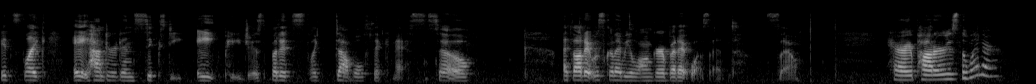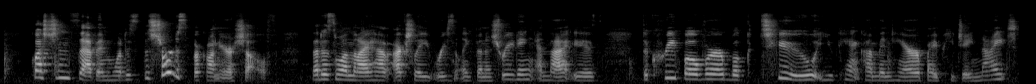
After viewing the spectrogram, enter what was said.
it's like 868 pages, but it's like double thickness. So I thought it was going to be longer, but it wasn't. So Harry Potter is the winner. Question seven, what is the shortest book on your shelf? That is one that I have actually recently finished reading, and that is The Creepover Book 2, You Can't Come In Here by PJ Night.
